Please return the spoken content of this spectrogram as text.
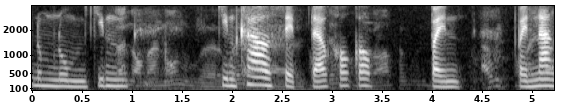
หนุ่มๆกินกินข้าวเสร็จแล้วเขาก็ไปไปนั่ง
